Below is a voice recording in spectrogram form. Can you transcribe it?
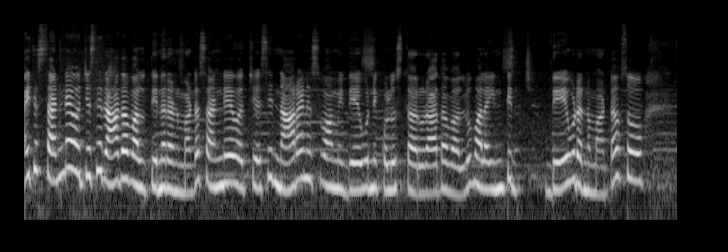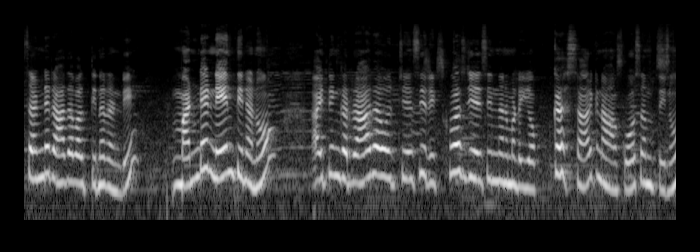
అయితే సండే వచ్చేసి రాధా వాళ్ళు తినరనమాట సండే వచ్చేసి నారాయణ స్వామి దేవుడిని కొలుస్తారు రాధా వాళ్ళు. వాళ్ళ ఇంటి దేవుడు అనమాట సో సండే రాధా వాళ్ళు తినరండి. మండే నేను తినను. అయితే ఇంకా రాధా వచ్చేసి రిక్వెస్ట్ చేసింది అనమాట ఒక్కసారికి నా కోసం తిను.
